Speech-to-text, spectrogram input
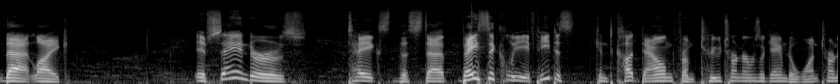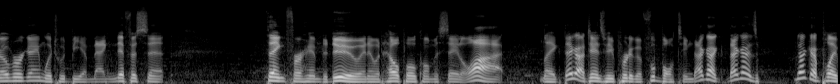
that like if Sanders takes the step, basically, if he just can cut down from two turnovers a game to one turnover a game, which would be a magnificent thing for him to do, and it would help Oklahoma State a lot. Like they got a to be a pretty good football team. That guy, that guy's, that guy play,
